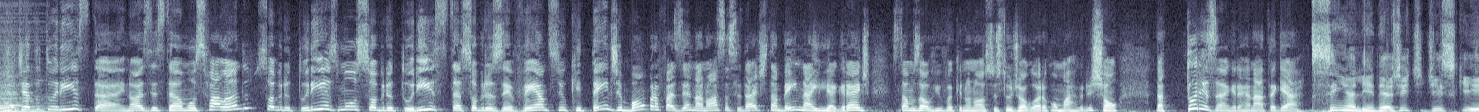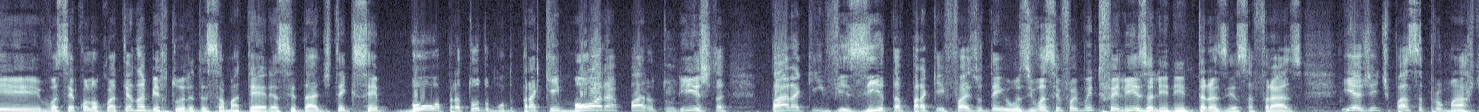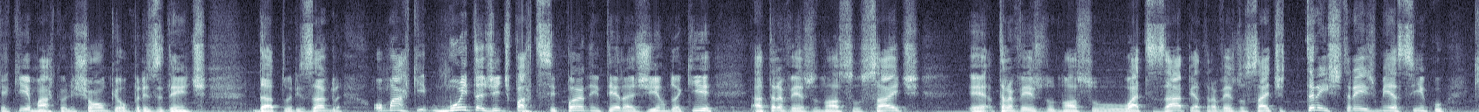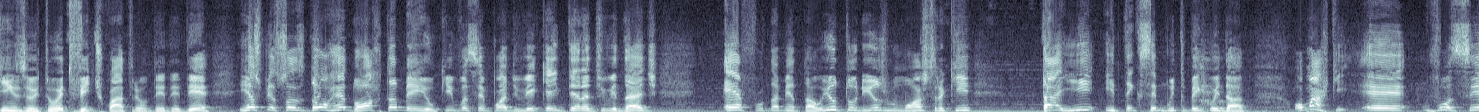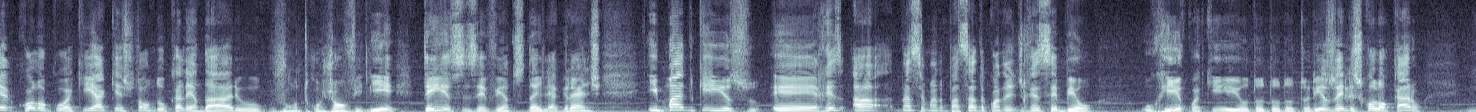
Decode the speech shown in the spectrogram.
Hoje é dia do turista e nós estamos falando sobre o turismo, sobre o turista, sobre os eventos e o que tem de bom para fazer na nossa cidade, também na Ilha Grande. Estamos ao vivo aqui no nosso estúdio agora com o Marco Lixon, da Turizangra, Renata Guiar. Sim, Aline, a gente disse que você colocou até na abertura dessa matéria, a cidade tem que ser boa para todo mundo, para quem mora, para o turista, para quem visita, para quem faz o day use. E você foi muito feliz, Aline, em trazer essa frase. E a gente passa para o Mark aqui, Marco Olichon, que é o presidente da Turizangra. Ô, Mark, muita gente participando, interagindo aqui através do nosso site, é, através do nosso WhatsApp, através do site 3365 1588, 24 é o DDD, e as pessoas do redor também, o que você pode ver que a interatividade é fundamental. E o turismo mostra que está aí e tem que ser muito bem cuidado. Ô Mark, é, você colocou aqui a questão do calendário junto com João Villi, tem esses eventos da Ilha Grande. E mais do que isso, é, a, na semana passada, quando a gente recebeu o Rico aqui, o do, do, do Turismo, eles colocaram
